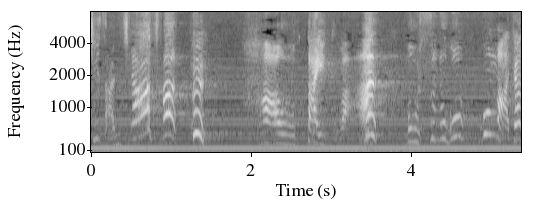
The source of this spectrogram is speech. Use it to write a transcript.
虎霸气战家产。哼，好歹毒啊！无时无刻我马家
